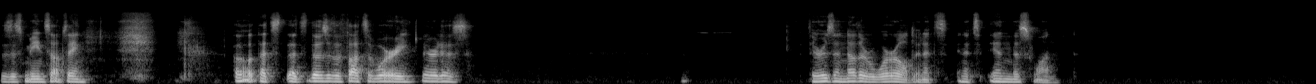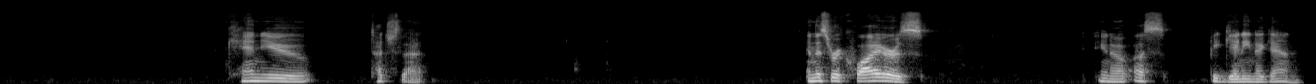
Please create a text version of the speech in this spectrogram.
Does this mean something? Oh, that's that's those are the thoughts of worry. There it is. There is another world, and it's and it's in this one. Can you touch that? And this requires, you know, us beginning again.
